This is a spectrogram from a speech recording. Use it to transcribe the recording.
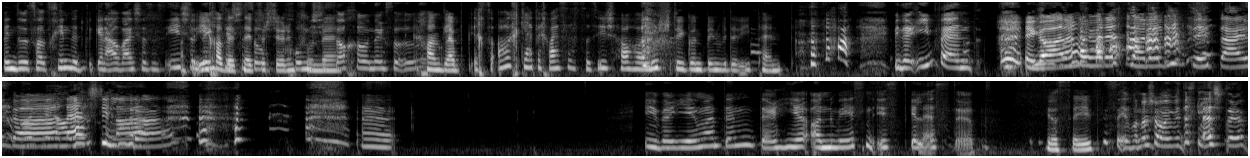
wenn du es als Kind nicht genau weißt, was es ist, Also und ich habe es jetzt nicht verstörend komische gefunden. Sachen und ich so, Ich habe, glaub, ich so, ah, ich glaube, ich weiß, was das ist. Haha, lustig und bin wieder eingepennt. Bin er eingepennt? Egal, dann können wir jetzt noch nicht ins Detail gehen. Okay, Nächste. Frage. Äh, über jemanden, der hier anwesend ist, gelästert. Ja, safe. Einfach noch schon mal wieder gelästert.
